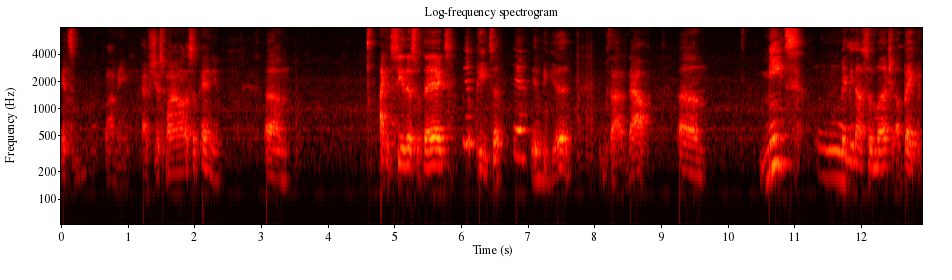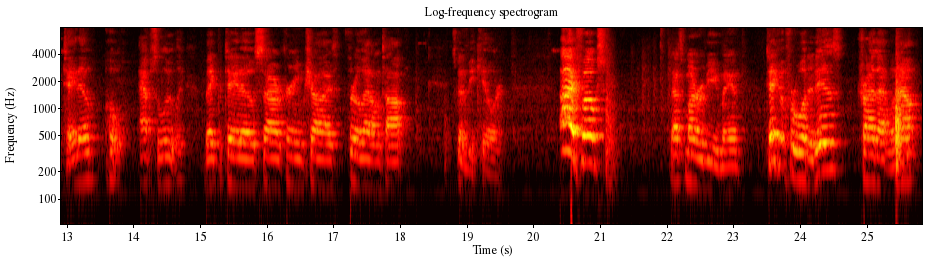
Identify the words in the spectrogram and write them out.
It's, I mean, that's just my honest opinion. Um, I could see this with eggs. Pizza. Yeah, it'd be good, without a doubt. Um, meats, maybe not so much. A baked potato. Oh, absolutely. Baked potato, sour cream, chives. Throw that on top. It's going to be killer. All right, folks. That's my review, man. Take it for what it is. Try that one out.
